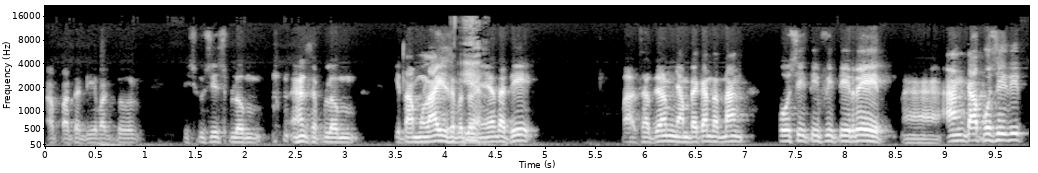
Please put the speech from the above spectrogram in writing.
apa tadi waktu diskusi sebelum sebelum kita mulai sebetulnya yeah. tadi Pak Satriwan menyampaikan tentang positivity rate. Nah, angka positif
